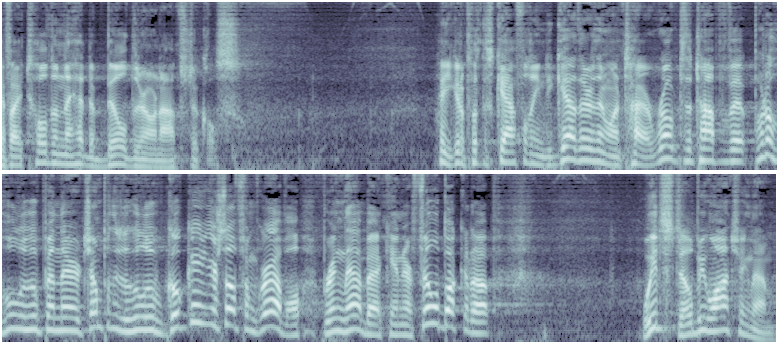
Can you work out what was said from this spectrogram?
if I told them they had to build their own obstacles? Hey, you got to put the scaffolding together, then want to tie a rope to the top of it, put a hula hoop in there, jump into the hula hoop, go get yourself some gravel, bring that back in there, fill a bucket up. We'd still be watching them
